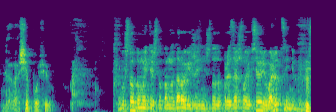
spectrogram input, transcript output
Да вообще пофигу. Вы что думаете, что там на дороге жизни что-то произошло и все, революции не будет?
